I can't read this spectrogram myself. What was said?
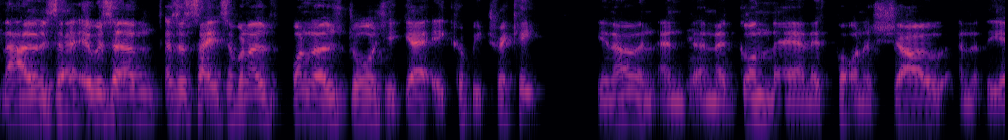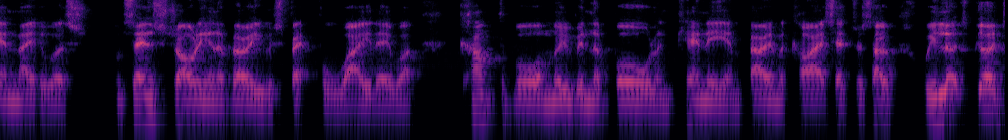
no, it was uh, it was um, as I say, it's one of those, one of those draws you get. It could be tricky you know, and, and, yeah. and they'd gone there and they'd put on a show, and at the end they were, I'm saying strolling in a very respectful way. They were comfortable and moving the ball, and Kenny and Barrie McKay, etc. So we looked good,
